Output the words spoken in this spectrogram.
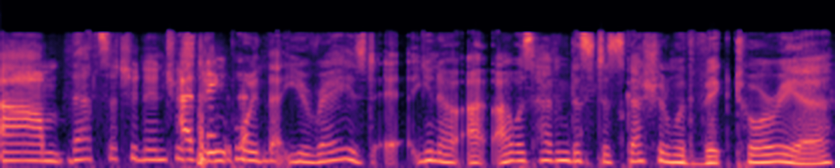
Um, That's such an interesting point that you raised. Uh, You know, I, I was having this discussion with Victoria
